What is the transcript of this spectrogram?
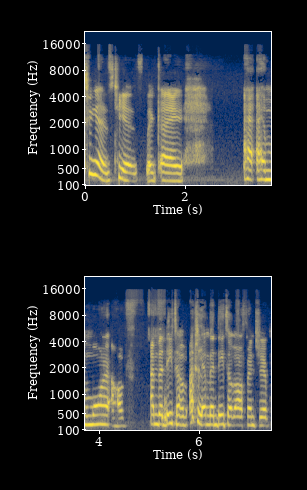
two years, two years. Like I, I, I'm more of I'm the data of actually I'm the data of our friendship.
